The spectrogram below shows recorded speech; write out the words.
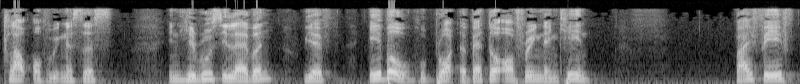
cloud of witnesses. In Hebrews 11, we have Abel who brought a better offering than Cain. By faith,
